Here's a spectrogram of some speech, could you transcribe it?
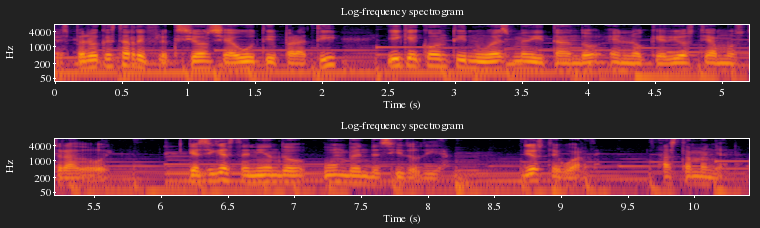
Espero que esta reflexión sea útil para ti y que continúes meditando en lo que Dios te ha mostrado hoy. Que sigas teniendo un bendecido día. Dios te guarde. Hasta mañana.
